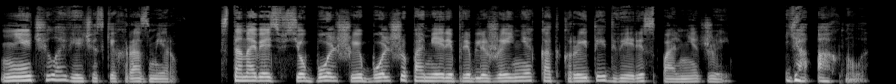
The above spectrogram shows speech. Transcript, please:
нечеловеческих размеров становясь все больше и больше по мере приближения к открытой двери спальни Джейн. Я ахнула.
